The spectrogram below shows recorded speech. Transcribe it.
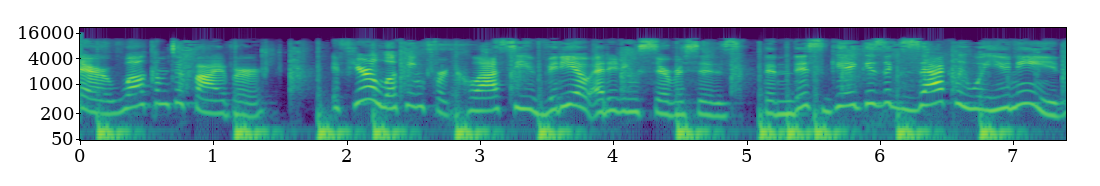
there, welcome to Fiverr. If you're looking for classy video editing services, then this gig is exactly what you need.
